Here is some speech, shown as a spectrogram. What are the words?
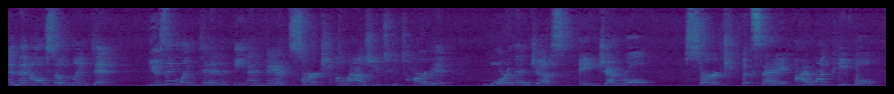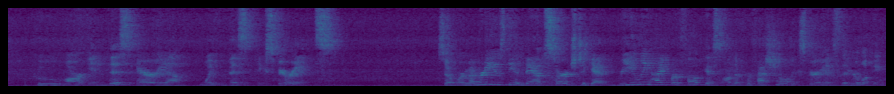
And then also LinkedIn. Using LinkedIn, the advanced search allows you to target more than just a general search, but say, I want people who are in this area with this experience. So remember to use the advanced search to get really hyper focused on the professional experience that you're looking for.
